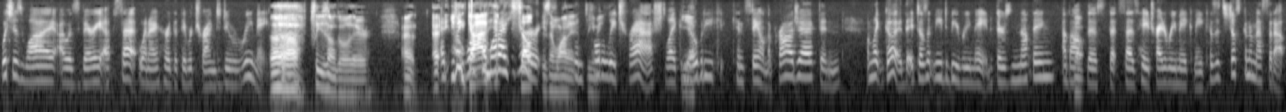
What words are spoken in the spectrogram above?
which is why I was very upset when I heard that they were trying to do a remake. Ugh, please don't go there. Uh, uh, And, even well, God from what I himself hear, doesn't want it. been remade. totally trashed. Like Yeah. nobody c- can stay on the project, and I'm like, good. It doesn't need to be remade. There's nothing about this that says, hey, try to remake me, because it's just gonna mess it up.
